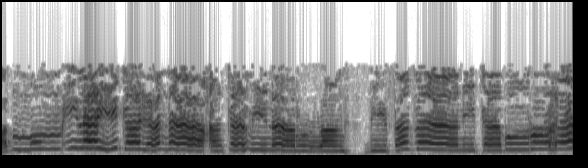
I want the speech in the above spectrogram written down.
واضمم إليك جناحك من الرهب فذلك برهانان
